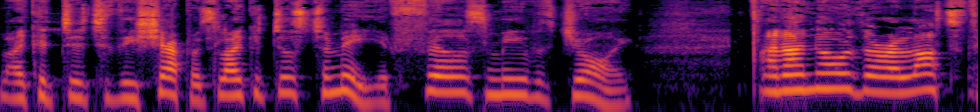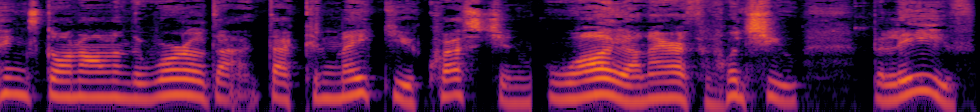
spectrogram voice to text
like it did to these shepherds, like it does to me. It fills me with joy. And I know there are lots of things going on in the world that, that can make you question why on earth would you believe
